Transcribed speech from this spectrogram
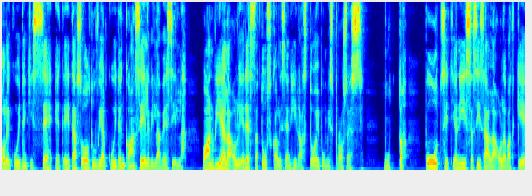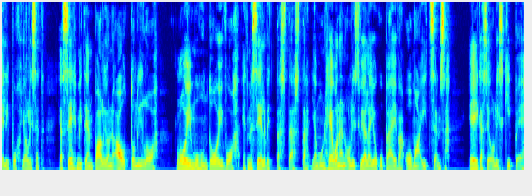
oli kuitenkin se, että ei tässä oltu vielä kuitenkaan selvillä vesillä, vaan vielä oli edessä tuskallisen hidas toipumisprosessi. Mutta puutsit ja niissä sisällä olevat keelipohjalliset ja se, miten paljon ne auttoi Liloa, loi muhun toivoa, että me selvittäisiin tästä ja mun hevonen olisi vielä joku päivä oma itsensä, eikä se olisi kipeä.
